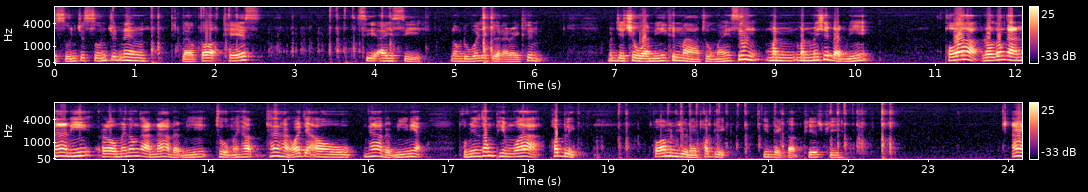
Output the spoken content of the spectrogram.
127.0.0.1 แล้วก็ test cic ลองดูว่าจะเกิดอะไรขึ้น มันจะโชว์อันนี้ขึ้นมาถูกไหม ซึ่งมันมันไม่ใช่แบบนี้ เพราะว่าเราต้องการหน้านี้เราไม่ต้องการหน้าแบบนี้ถูกไหมครับ ถ้าหากว่าจะเอาหน้าแบบนี้เนี่ย ผมจะต้องพิมพ์ว่า public เพราะว่ามันอยู่ใน public index.php อ่า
